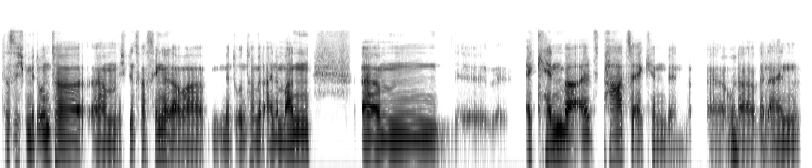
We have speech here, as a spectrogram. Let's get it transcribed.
dass ich mitunter, ähm, ich bin zwar Single, aber mitunter mit einem Mann ähm, erkennbar als Paar zu erkennen bin. Äh, mhm. Oder wenn ein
